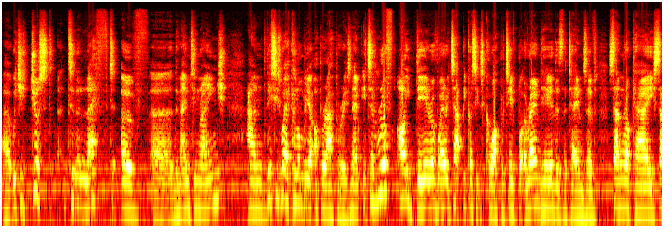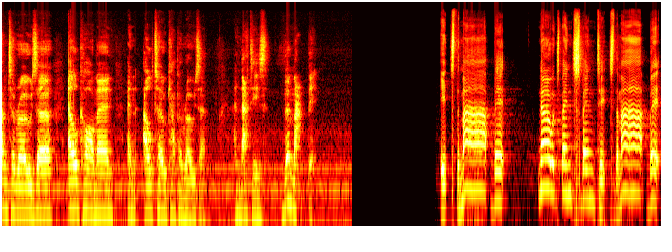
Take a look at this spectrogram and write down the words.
uh, which is just to the left of uh, the mountain range and this is where Colombia Aparapa is. Now, it's a rough idea of where it's at because it's cooperative, but around here there's the towns of San Roque, Santa Rosa, El Carmen, and Alto Caparosa. And that is the map bit. It's the map bit. No expense spent, it's the map bit.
